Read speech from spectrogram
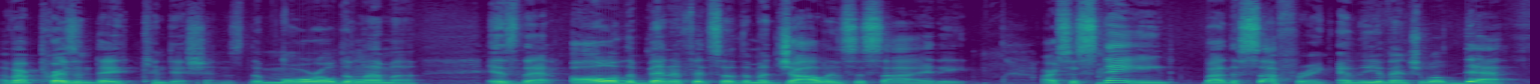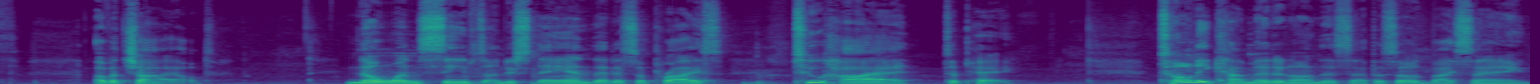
of our present day conditions. The moral dilemma is that all of the benefits of the Majalan society are sustained by the suffering and the eventual death of a child. No one seems to understand that it's a price too high to pay. Tony commented on this episode by saying,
